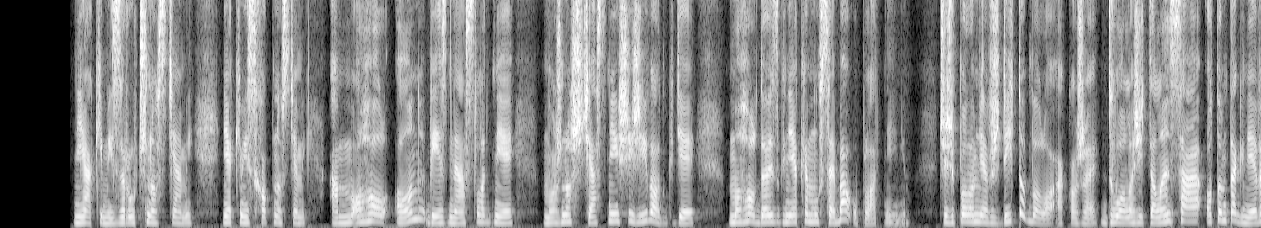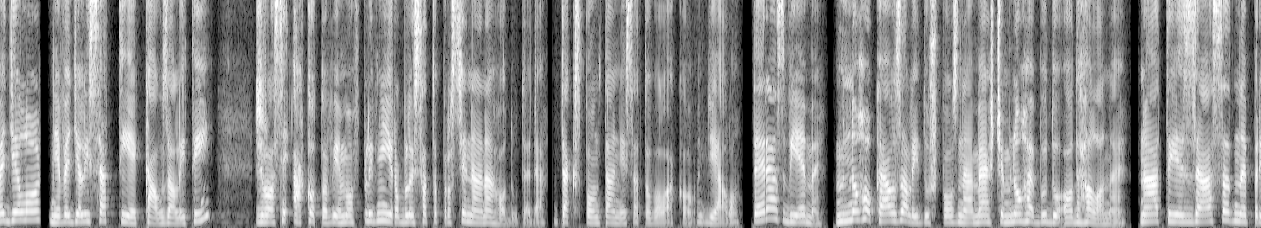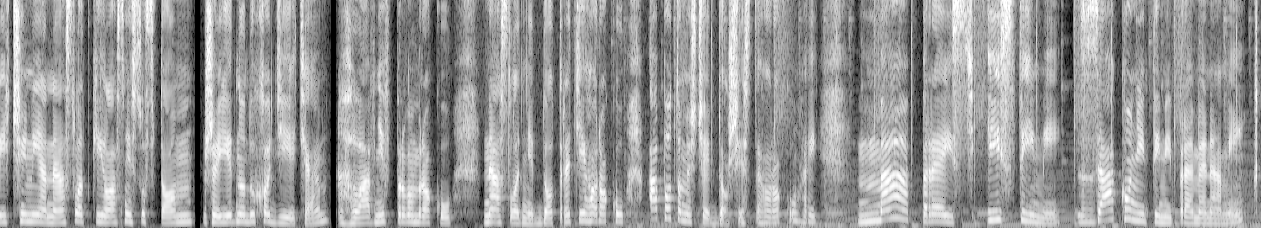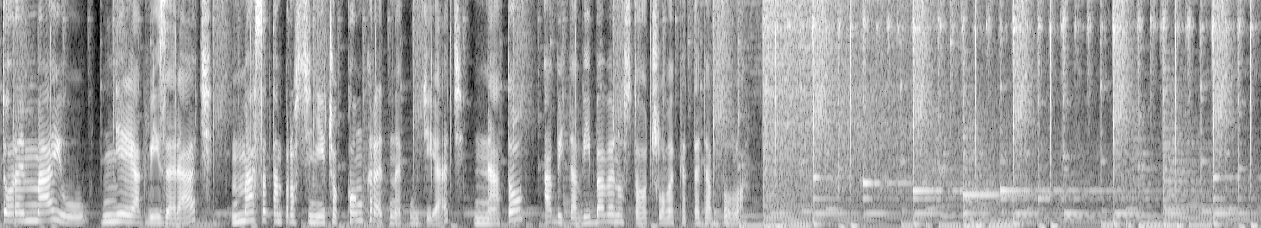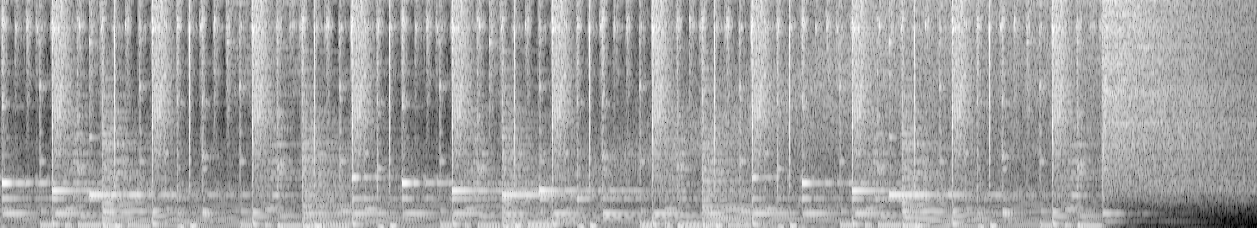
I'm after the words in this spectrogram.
nejakými zručnosťami, nejakými schopnosťami a mohol on viesť následne možno šťastnejší život, kde mohol dojsť k nejakému seba uplatneniu. Čiže podľa mňa vždy to bolo akože dôležité, len sa o tom tak nevedelo, nevedeli sa tie kauzality, že vlastne ako to vieme ovplyvniť, robili sa to proste na náhodu teda. Tak spontánne sa to bolo ako dialo. Teraz vieme, mnoho kauzalít už poznáme a ešte mnohé budú odhalené. No a tie zásadné príčiny a následky vlastne sú v tom, že jednoducho dieťa, hlavne v prvom roku, následne do tretieho roku a potom ešte aj do šiestého roku, hej, má prejsť istými zákonitými premenami, ktoré majú nejak vyzerať, má sa tam proste niečo konkrétne udiať na to, aby tá vybavenosť toho človeka teda bola.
